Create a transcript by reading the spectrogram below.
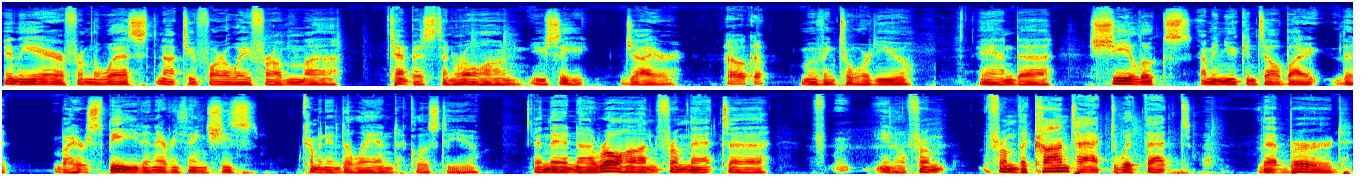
in the air from the west, not too far away from uh, Tempest and Rohan, you see Gyre Oh, okay. moving toward you, and uh, she looks. I mean, you can tell by the by her speed and everything, she's coming into land close to you. And then uh, Rohan, from that, uh, f- you know, from from the contact with that that bird,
